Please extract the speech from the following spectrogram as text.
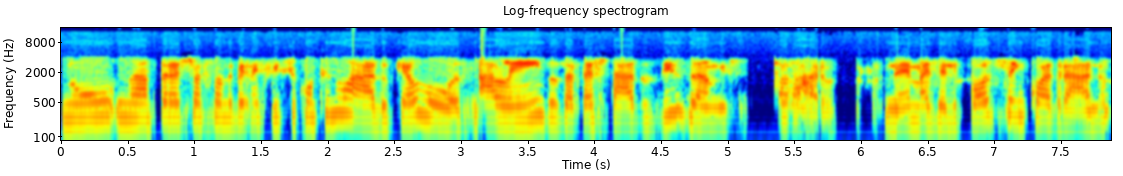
no, na prestação de benefício continuado, que é o LOAS, além dos atestados e exames, claro, né, mas ele pode ser enquadrado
